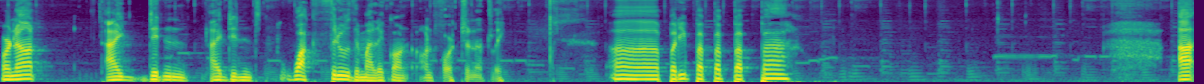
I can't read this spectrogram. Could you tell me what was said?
or not, I didn't. I didn't walk through the Malecon, unfortunately. Uh, uh,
